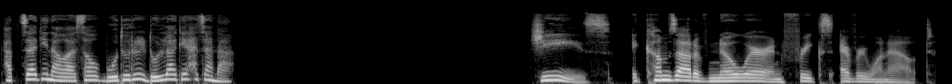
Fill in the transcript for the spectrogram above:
갑자기 나와서 모두를 놀라게 하잖아. Geez, it comes out of nowhere and freaks everyone out.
